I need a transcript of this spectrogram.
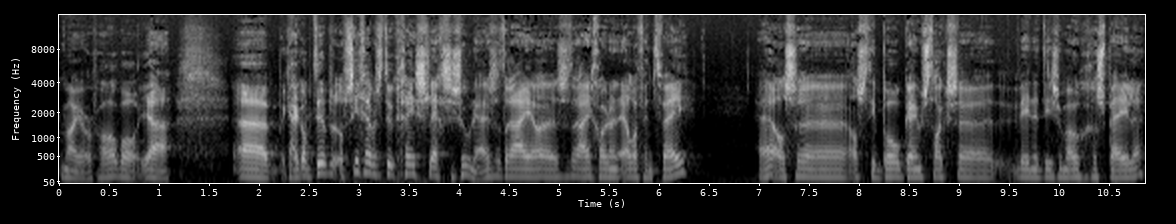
Meyer of Hobel. Ja. kijk, op, dit, op zich hebben ze natuurlijk geen slecht seizoen. Hè. Ze, draaien, ze draaien gewoon een 11 en 2. Hè, als, als die bowl game straks winnen die ze mogen gaan spelen.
